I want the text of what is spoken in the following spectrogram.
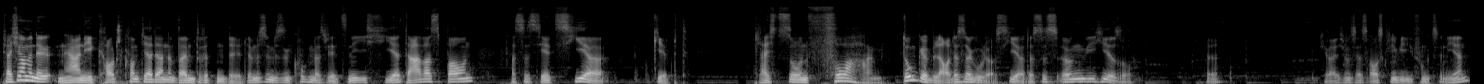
Vielleicht machen wir eine... Na, nee, Couch kommt ja dann beim dritten Bild. Wir müssen ein bisschen gucken, dass wir jetzt nicht hier da was bauen, was es jetzt hier gibt. Vielleicht so ein Vorhang. Dunkelblau, das sah gut aus. Hier, das ist irgendwie hier so. Hä? Okay, ich muss jetzt rauskriegen, wie die funktionieren.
